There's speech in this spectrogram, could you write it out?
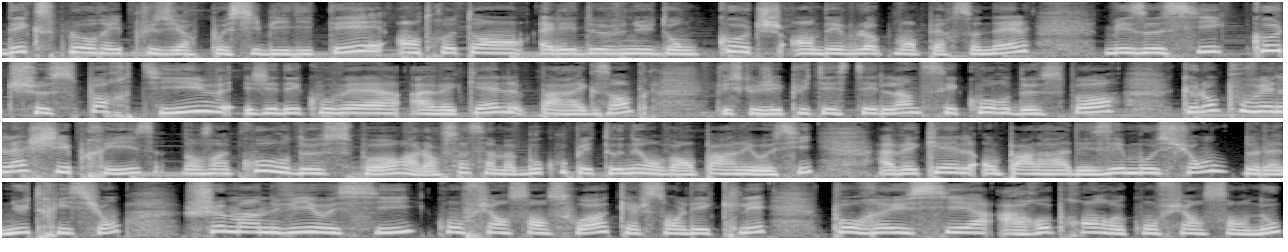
d'explorer plusieurs possibilités. Entre-temps, elle est devenue donc coach en développement personnel, mais aussi coach sportive. J'ai découvert avec elle, par exemple, puisque j'ai pu tester l'un de ses cours de sport, que l'on pouvait lâcher prise dans un cours de sport. Alors ça, ça m'a beaucoup étonné, on va en parler aussi. Avec elle, on parlera des émotions, de la nutrition, chemin de vie aussi, confiance en soi, quelles sont les clés pour réussir à reprendre confiance en nous.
